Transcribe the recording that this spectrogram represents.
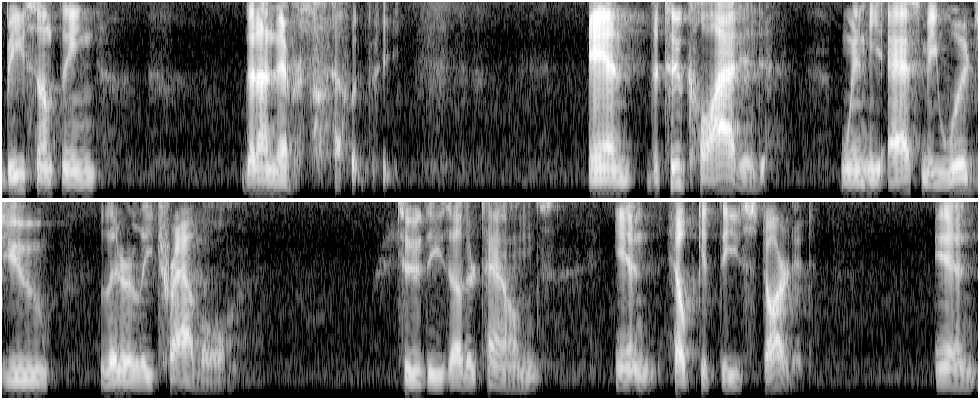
be something that I never thought I would be. And the two collided when he asked me, Would you literally travel to these other towns and help get these started? And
